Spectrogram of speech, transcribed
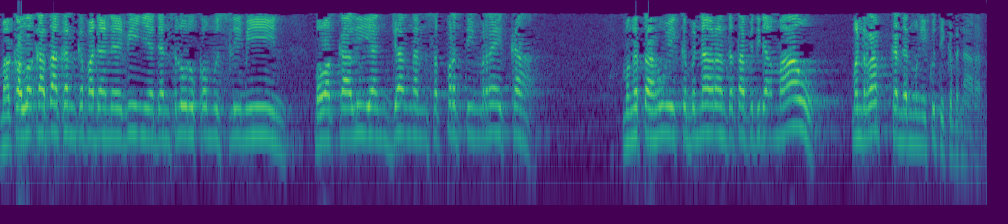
Maka Allah katakan kepada nabinya dan seluruh kaum muslimin bahwa kalian jangan seperti mereka mengetahui kebenaran tetapi tidak mau menerapkan dan mengikuti kebenaran.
